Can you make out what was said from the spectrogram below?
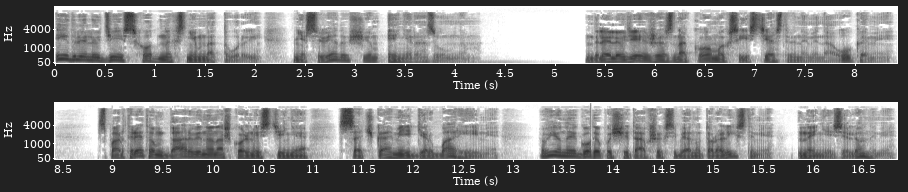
и для людей, сходных с ним натурой, несведущим и неразумным. Для людей же, знакомых с естественными науками, с портретом Дарвина на школьной стене, с очками и гербариями, в юные годы посчитавших себя натуралистами, ныне зелеными,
